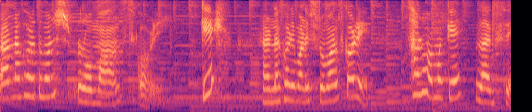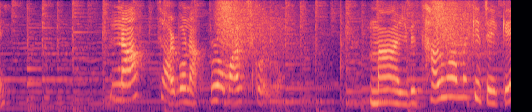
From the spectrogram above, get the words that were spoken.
রান্নাঘরে তো মানুষ রোমান্স করে। কি? রান্নাঘরে মানুষ রোমান্স করে? ছাড়ো আমাকে, লাগছে। না, ছাড়বো না, রোমান্স করব। মা আসবে, ছাড়ো আমাকে জেকে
